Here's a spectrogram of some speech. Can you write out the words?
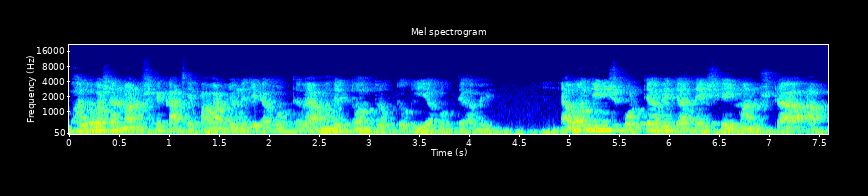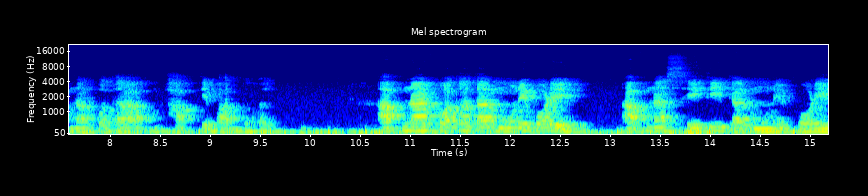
ভালোবাসার মানুষকে কাছে পাওয়ার জন্য যেটা করতে হবে, আমাদের তন্ত্রোক্ত ক্রিয়া করতে হবে। এমন জিনিস করতে হবে যাতে সেই মানুষটা আপনার কথা ভাবতে বাধ্য হয়। আপনার কথা তার মনে পড়ে, আপনার স্মৃতি তার মনে পড়ে।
